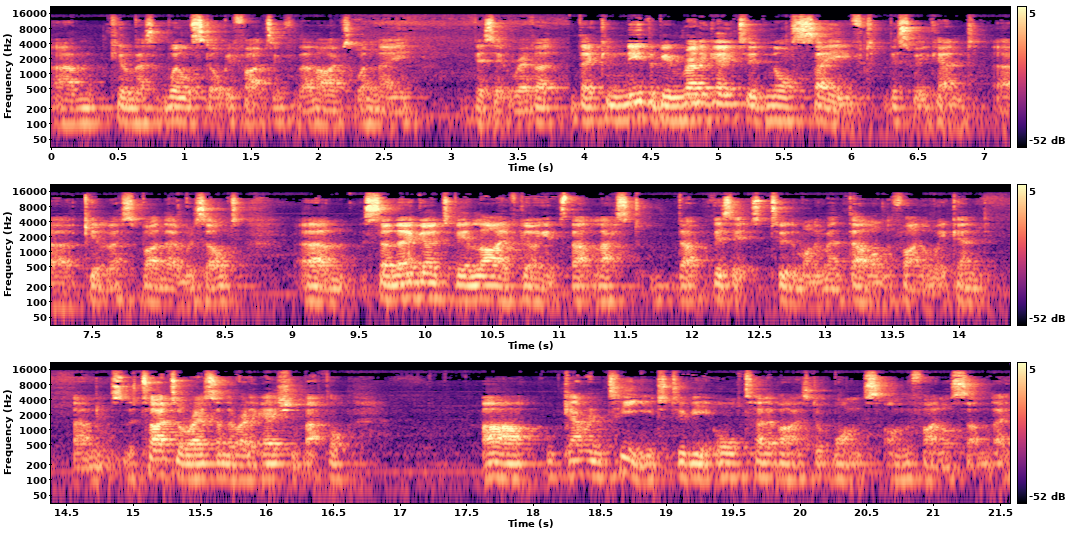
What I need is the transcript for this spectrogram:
Um, Quilmes will still be fighting for their lives when they visit River. They can neither be relegated nor saved this weekend, uh, Quilmes, by their result. Um, so they're going to be alive going into that last that visit to the Monumental on the final weekend. Um, so the title race and the relegation battle are guaranteed to be all televised at once on the final Sunday.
